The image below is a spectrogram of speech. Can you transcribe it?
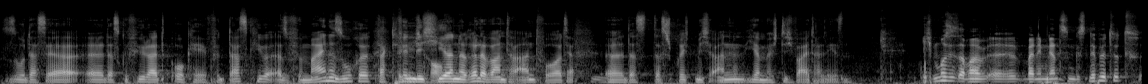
sodass er äh, das Gefühl hat, okay, für das Keyword, also für meine Suche finde ich, ich hier eine relevante Antwort. Ja. Äh, das, das spricht mich an, hier möchte ich weiterlesen. Ich muss jetzt aber äh, bei dem ganzen gesnippetet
